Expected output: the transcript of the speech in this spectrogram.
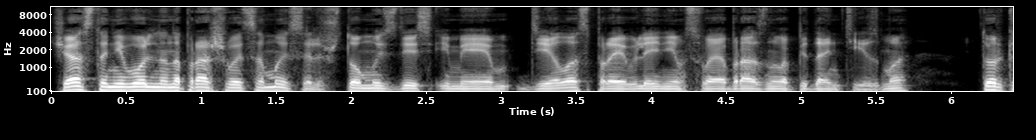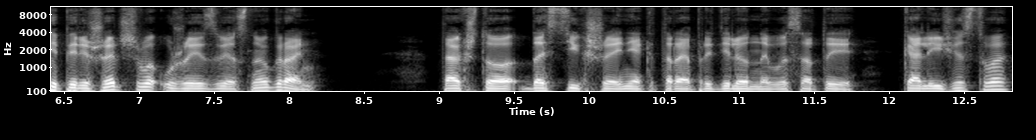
Часто невольно напрашивается мысль, что мы здесь имеем дело с проявлением своеобразного педантизма, только перешедшего уже известную грань так что достигшее некоторой определенной высоты количество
